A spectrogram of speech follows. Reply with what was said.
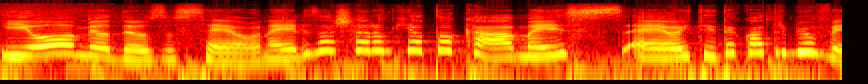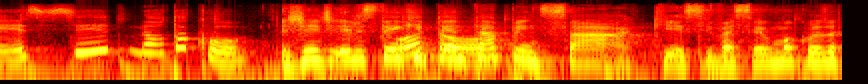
E, oh, meu Deus do céu, né? Eles acharam que ia tocar, mas é 84 mil vezes e não tocou. Gente, eles têm que tentar pensar que esse vai ser uma coisa.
